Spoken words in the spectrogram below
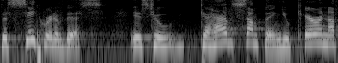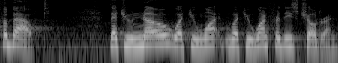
The secret of this is to, to have something you care enough about that you know what you want, what you want for these children.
